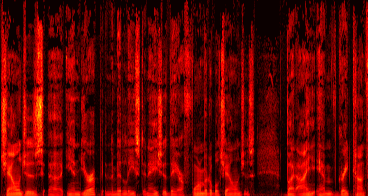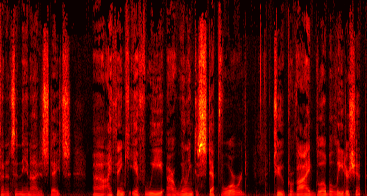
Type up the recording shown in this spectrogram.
challenges uh, in Europe, in the Middle East, and Asia. They are formidable challenges, but I have great confidence in the United States. Uh, I think if we are willing to step forward to provide global leadership,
